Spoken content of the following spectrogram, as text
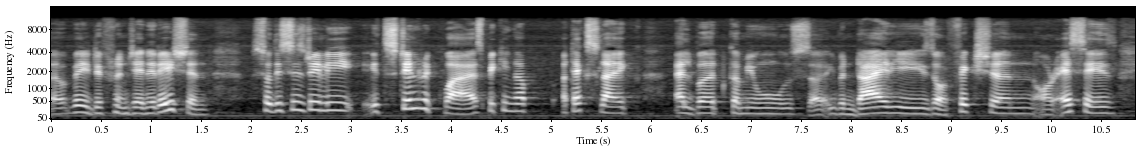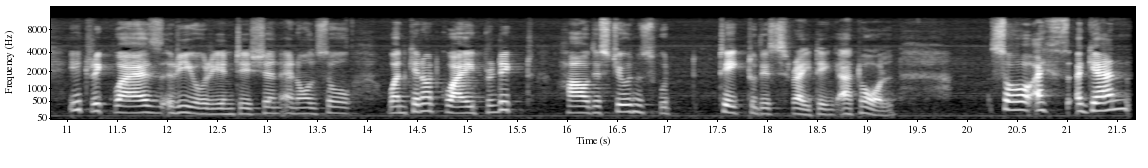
a very different generation. So, this is really it still requires picking up a text like Albert Camus, uh, even diaries or fiction or essays, it requires reorientation and also one cannot quite predict how the students would take to this writing at all. So, I again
